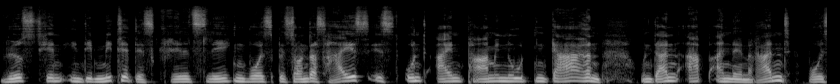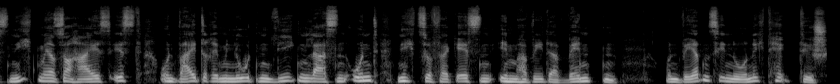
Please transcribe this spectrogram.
Würstchen in die Mitte des Grills legen, wo es besonders heiß ist und ein paar Minuten garen. Und dann ab an den Rand, wo es nicht mehr so heiß ist und weitere Minuten liegen lassen und, nicht zu vergessen, immer wieder wenden und werden Sie nur nicht hektisch.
